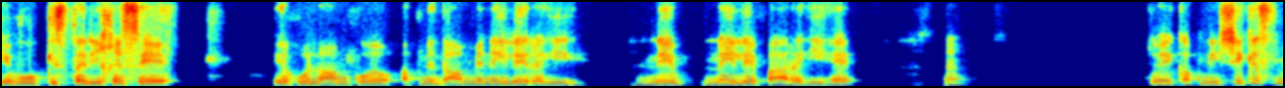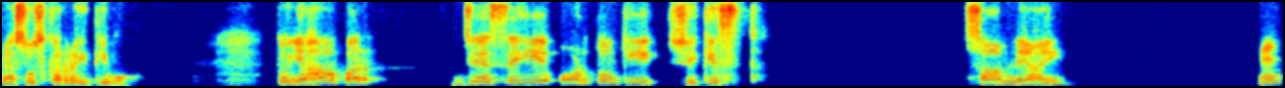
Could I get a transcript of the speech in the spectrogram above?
کہ وہ کس طریقے سے ایک غلام کو اپنے دام میں نہیں لے رہی نہیں لے پا رہی ہے تو ایک اپنی شکست محسوس کر رہی تھی وہ۔ تو یہاں پر جیسے ہی عورتوں کی شکست سامنے آئی ہوں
